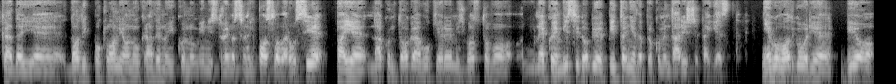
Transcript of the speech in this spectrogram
kada je Dodik poklonio onu ukradenu ikonu ministru inostranih poslova Rusije, pa je nakon toga Vuk Jeremić gostovo u nekoj emisiji dobio je pitanje da prokomentariše taj gest. Njegov odgovor je bio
